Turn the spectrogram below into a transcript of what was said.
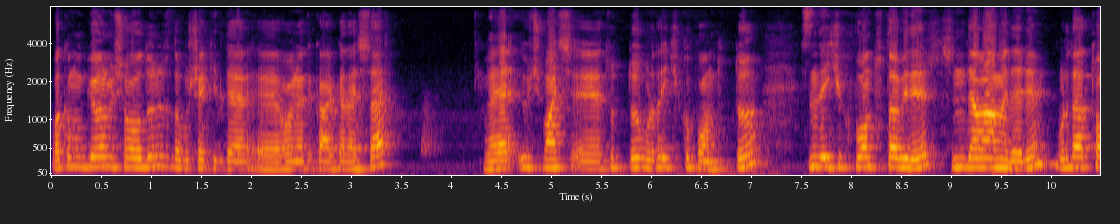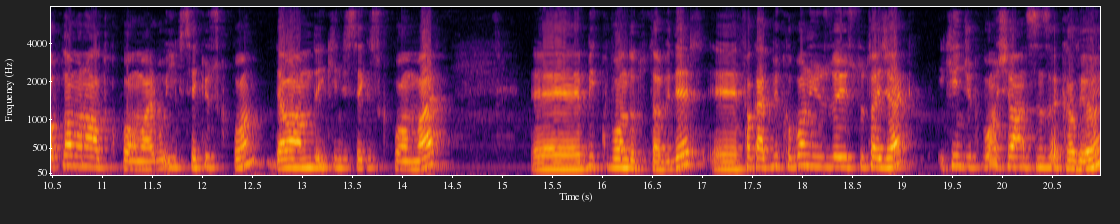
Bakın bu görmüş olduğunuz da bu şekilde e, oynadık arkadaşlar. Ve 3 maç e, tuttu. Burada 2 kupon tuttu. Sizin de 2 kupon tutabilir. Şimdi devam edelim. Burada toplam 16 kupon var. Bu ilk 8 kupon. Devamında ikinci 8 kupon var. Ee, bir kupon da tutabilir. Ee, fakat bir kupon %100 tutacak. İkinci kupon şansınıza kalıyor.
